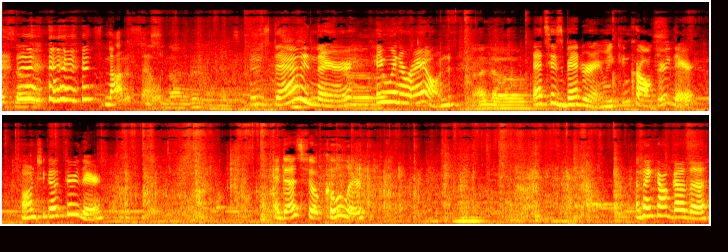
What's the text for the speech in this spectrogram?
It's it's not a cellar. It's not a good one. There's dad in there. Uh, he went around. Know. That's his bedroom. You can crawl through there. Why don't you go through there? It does feel cooler. I think I'll go the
